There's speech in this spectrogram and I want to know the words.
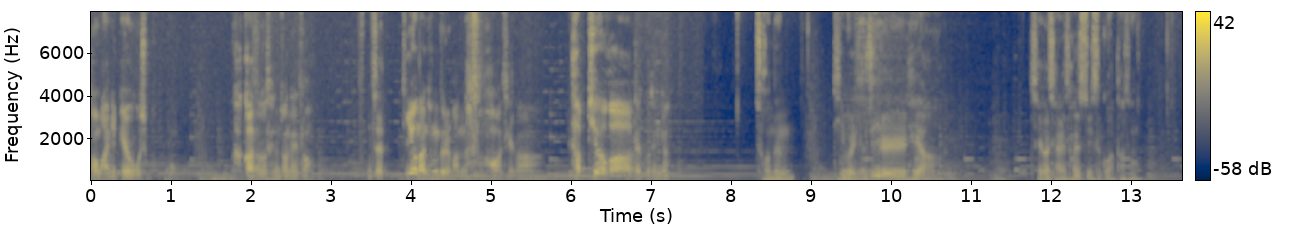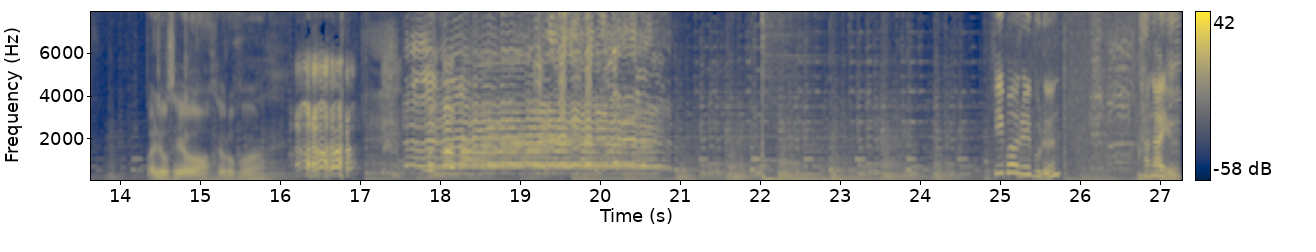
더 많이 배우고 싶었고 가까스로 생존해서 진짜 뛰어난 형들을 만나서 제가 top tier가 됐거든요. 저는 팀을 유지를 해야 제가 잘 살 수 있을 것 같아서 빨리 오세요, 여러분. Fever를 부른 강하윤,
